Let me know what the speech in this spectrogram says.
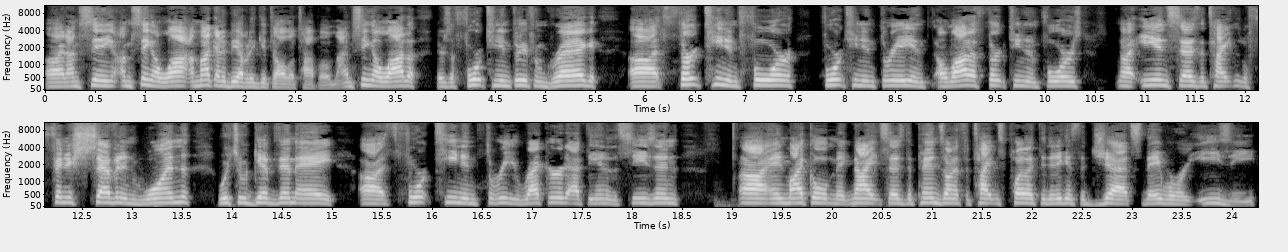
Uh, and I'm seeing I'm seeing a lot. I'm not going to be able to get to all the top of them. I'm seeing a lot of. There's a 14 and three from Greg, uh, 13 and four, 14 and three, and a lot of 13 and fours. Uh, Ian says the Titans will finish seven and one, which will give them a uh, 14 and three record at the end of the season. Uh, and Michael McKnight says depends on if the Titans play like they did against the Jets. They were easy.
